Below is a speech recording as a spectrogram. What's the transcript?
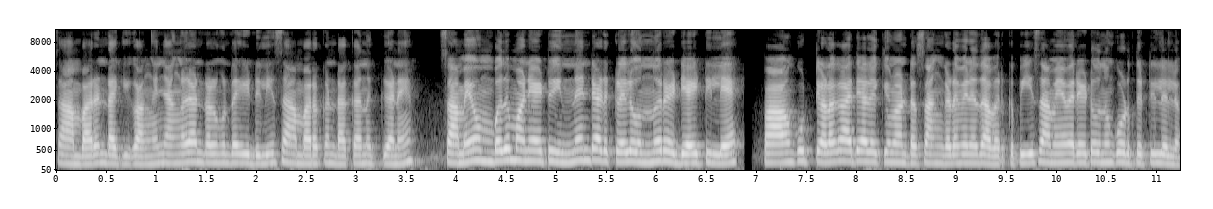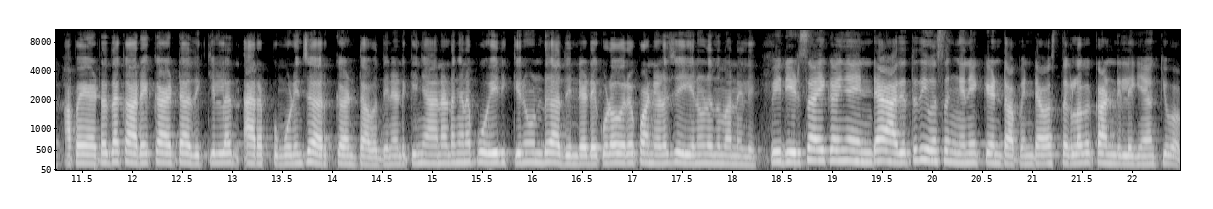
സാമ്പാർ ഉണ്ടാക്കിക്കോ. അങ്ങനെ ഞങ്ങൾ രണ്ടാളും കൂടെ ഇഡ്ഡലിയും സാമ്പാറൊക്കെ ഉണ്ടാക്കാൻ നിൽക്കുകയാണേ സമയം ഒമ്പത് മണിയായിട്ട്. ഇന്ന് എന്റെ അടുക്കളയിൽ ഒന്നും റെഡി ആയിട്ടില്ലേ? പാവം കുട്ടികളെ കാര്യം ആലോചിക്കുമ്പോൾ കേട്ടോ സങ്കടം വരുന്നത്. അവർക്ക് ഇപ്പോൾ ഈ സമയം വരെയായിട്ട് ഒന്നും കൊടുത്തിട്ടില്ലല്ലോ. അപ്പോൾ ഏട്ടത്തെ കറിയൊക്കെ ആയിട്ട് അതിക്കുള്ള അരപ്പും കൂടിയും ചേർക്കുക കേട്ടോ. അപ്പോൾ അതിനിടയ്ക്ക് ഞാനവിടെ അങ്ങനെ പോയിരിക്കുന്നുണ്ട്. അതിന്റെ ഇടയിൽ കൂടെ ഓരോ പണികൾ ചെയ്യുന്നുണ്ടെന്ന് പറഞ്ഞില്ലേ. പീരീഡ്സ് ആയി കഴിഞ്ഞാൽ എന്റെ ആദ്യത്തെ ദിവസം ഇങ്ങനെയൊക്കെ ഉണ്ടോ. അപ്പോൾ എന്റെ അവസ്ഥകളൊക്കെ കണ്ടില്ലേ. ഞങ്ങൾക്ക്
